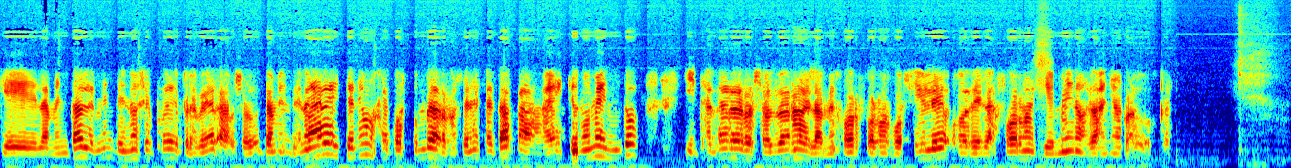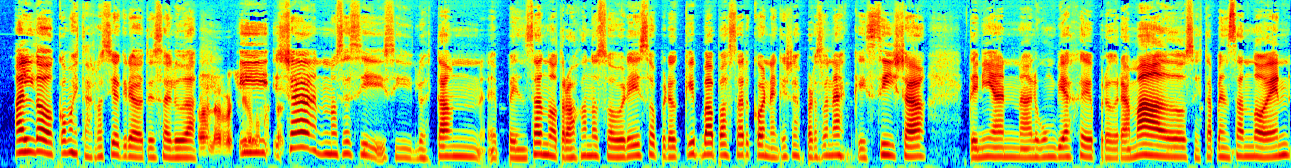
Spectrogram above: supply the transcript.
que lamentablemente no se puede prever absolutamente nada y tenemos que acostumbrarnos en esta etapa a este momento y tratar de resolverlo de la mejor forma posible o de la forma que menos daño produzca. Aldo, ¿cómo estás? Rocío creo te saluda. Hola, Rocío, y ya no sé si, si lo están eh, pensando, trabajando sobre eso, pero ¿qué va a pasar con aquellas personas que sí ya tenían algún viaje programado? ¿Se está pensando en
